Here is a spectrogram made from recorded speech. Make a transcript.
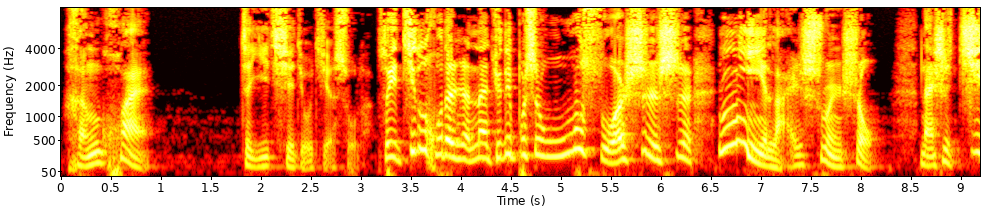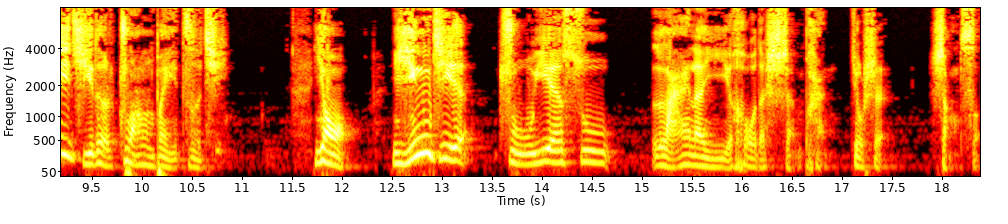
很快这一切就结束了。所以基督徒的忍耐绝对不是无所事事、逆来顺受，乃是积极的装备自己，要。迎接主耶稣来了以后的审判，就是赏赐。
